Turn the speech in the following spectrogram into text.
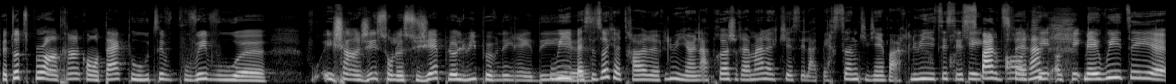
Fait toi, tu peux entrer en contact ou tu vous pouvez vous, euh, vous échanger sur le sujet, puis là, lui peut venir aider. Oui, euh, ben c'est sûr que le travail de rue, il y a une approche vraiment là, que c'est la personne qui vient vers lui. Tu C'est super différent. Ah, ok, ok. Mais oui, tu sais, euh,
